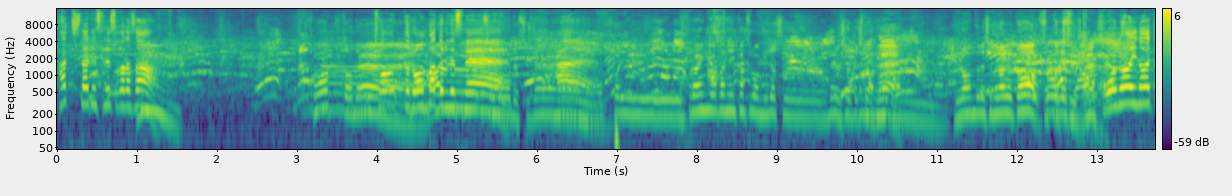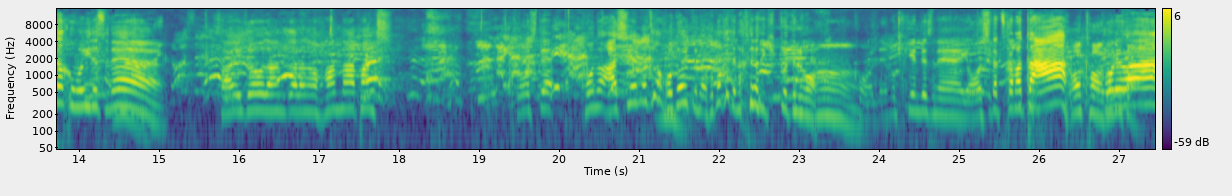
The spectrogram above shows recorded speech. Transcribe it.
タッチしたいですね、菅原さん。ちょっとね、ちょっとロンバトルですね。そうですね。はい、やっぱりフライング技に活路を乱すね吉田としてはね、グラウンドで攻められるとちょっときついですね。この井上拓子もいいですね。最上段からのハンマーパンチ。そしてこの足の字がほどいてほどけてないのにキックっていうのも、うん、これも危険ですね。吉田捕まった。これは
